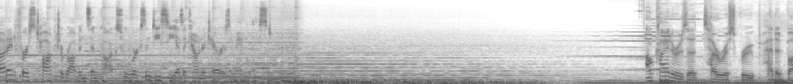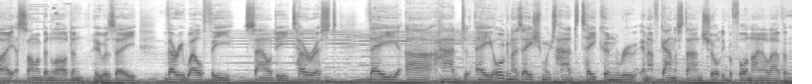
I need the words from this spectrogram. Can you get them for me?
Thought I'd first talk to Robin Simcox, who works in DC as a counterterrorism analyst. Al Qaeda is a terrorist group headed by Osama bin Laden, who was a very wealthy Saudi terrorist. They uh, had a organization which had taken root in Afghanistan shortly before 9 11.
